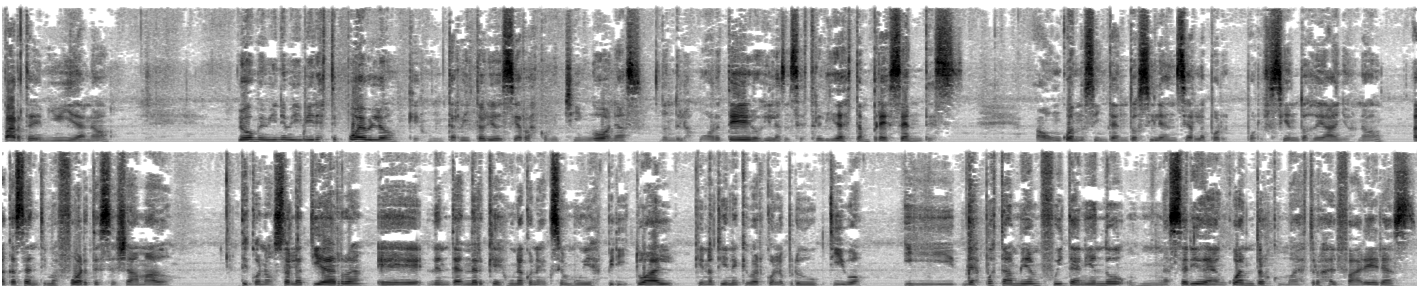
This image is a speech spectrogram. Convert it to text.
parte de mi vida, ¿no? Luego me vine a vivir este pueblo, que es un territorio de sierras como chingonas, donde los morteros y la ancestralidad están presentes, aun cuando se intentó silenciarla por, por cientos de años, ¿no? Acá sentí más fuerte ese llamado, de conocer la tierra, eh, de entender que es una conexión muy espiritual, que no tiene que ver con lo productivo. Y después también fui teniendo una serie de encuentros con maestros alfareras,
